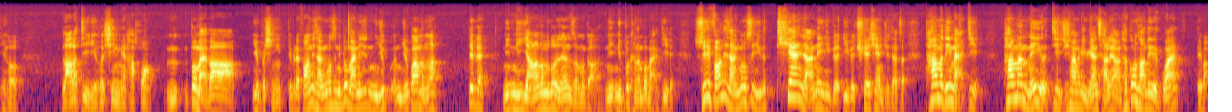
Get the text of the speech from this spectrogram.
以后。拿了地以后，心里面还慌，嗯，不买吧又不行，对不对？房地产公司你不买，你你就你就关门啊，对不对？你你养了那么多人怎么搞？你你不可能不买地的。所以房地产公司一个天然的一个一个缺陷就在这，他们得买地，他们没有地，就像那个原材料，他工厂都得关，对吧？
